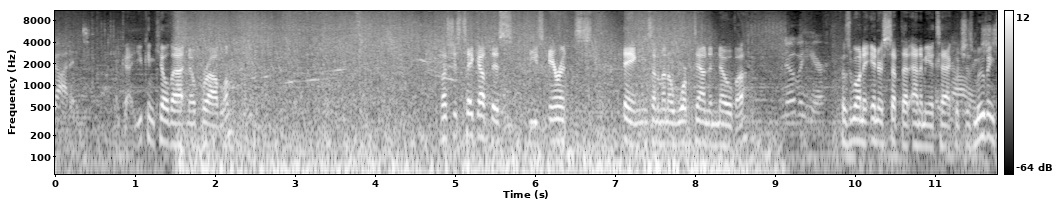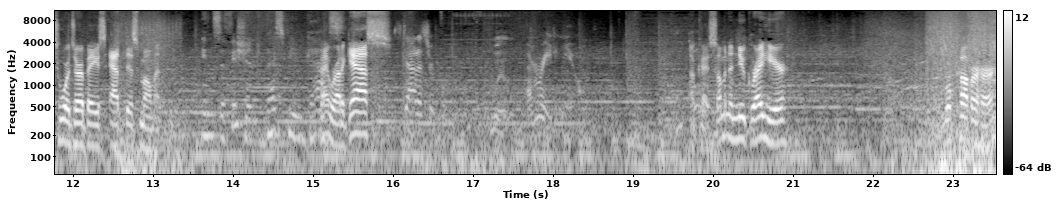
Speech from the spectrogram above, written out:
Got it. Okay, you can kill that, no problem. Let's just take out this these errant s- things, and I'm going to warp down to Nova, Nova here. because we want to intercept that enemy attack, which is moving towards our base at this moment. Insufficient Vespene gas. Okay, we're out of gas. Status report. I'm reading you. Okay, so I'm going to nuke right here. We'll cover her.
